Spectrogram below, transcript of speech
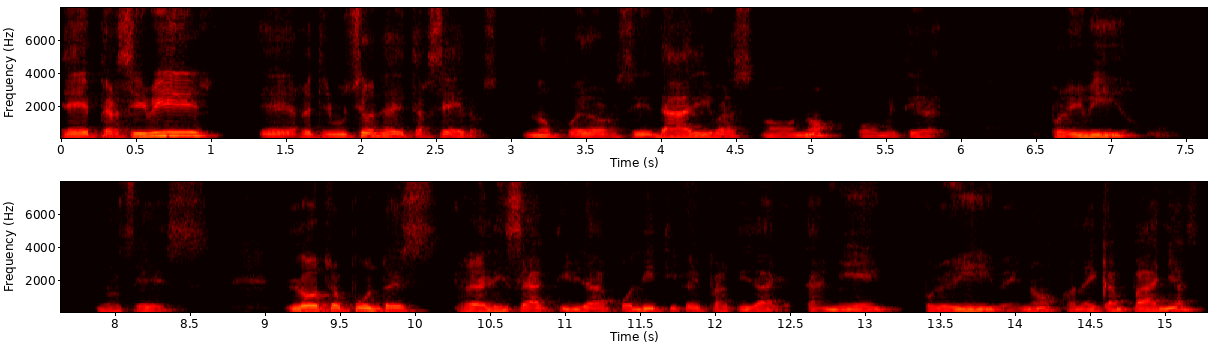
Eh, percibir eh, retribuciones de terceros. No puedo decir dádivas o no, o meter prohibido. Entonces, el otro punto es realizar actividad política y partidaria. También prohíbe, ¿no? Cuando hay campañas,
